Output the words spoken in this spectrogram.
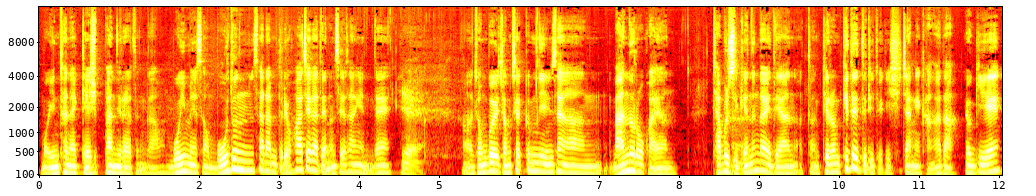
뭐 인터넷 게시판이라든가 모임에서 모든 사람들의 화제가 되는 세상인데 예. 어, 정부의 정책 금리 인상만으로 과연 잡을 수 있겠는가에 대한 어떤 그런 기대들이 되게 시장에 강하다. 여기에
